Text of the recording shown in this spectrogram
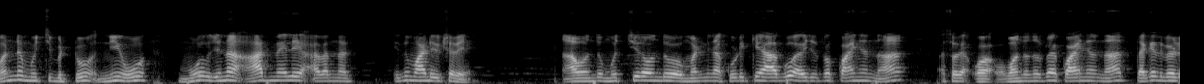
ಮಣ್ಣು ಮುಚ್ಚಿಬಿಟ್ಟು ನೀವು ಮೂರು ದಿನ ಆದಮೇಲೆ ಅದನ್ನು ಇದು ಮಾಡಿ ವೀಕ್ಷರೇ. ಆ ಒಂದು ಮುಚ್ಚಿರೋ ಒಂದು ಮಣ್ಣಿನ ಕುಡಿಕೆ ಹಾಗೂ ಐದು ರೂಪಾಯಿ ಕಾಯಿನನ್ನು ಸಾರಿ ಒಂದೊಂದು ರೂಪಾಯಿ ಕಾಯಿನನ್ನು ತೆಗೆದುಬೇಡ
